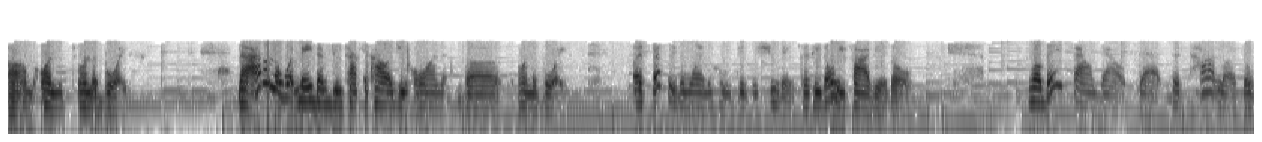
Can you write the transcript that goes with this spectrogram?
um, on on the boys. Now I don't know what made them do toxicology on the on the boys especially the one who did the shooting, because he's only five years old. Well, they found out that the toddler, the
